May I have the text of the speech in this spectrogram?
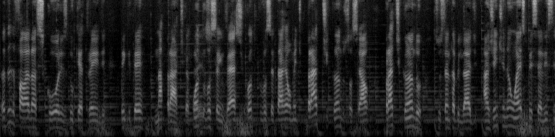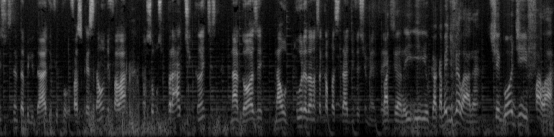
adianta falar das cores, do que é trend, tem que ter na prática. Quanto é você investe, quanto que você está realmente praticando social, praticando sustentabilidade. A gente não é especialista em sustentabilidade, eu, fico, eu faço questão de falar, nós somos praticantes na dose, na altura da nossa capacidade de investimento. É Bacana, e, e, o que eu acabei de ver lá, né? Chegou de falar,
